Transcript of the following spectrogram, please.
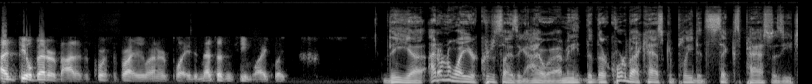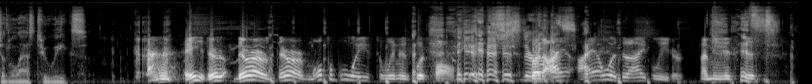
I'd feel better about it, of course, if Riley Leonard played, and that doesn't seem likely. The uh, I don't know why you're criticizing Iowa. I mean, th- their quarterback has completed six passes each of the last two weeks. hey, there there are there are multiple ways to win in football, yes, but I. Iowa's an eye bleeder. I mean, it's just. It's,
